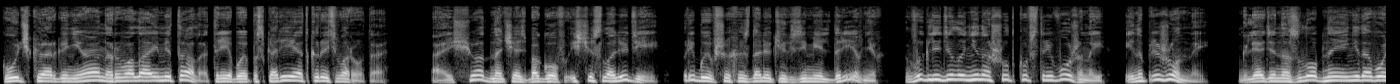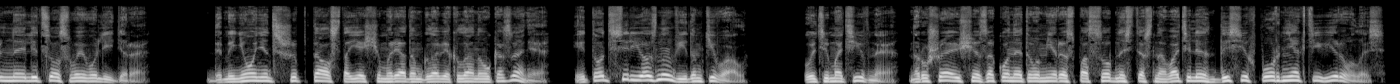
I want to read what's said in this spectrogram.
кучка органиан рвала и металла, требуя поскорее открыть ворота. А еще одна часть богов из числа людей, прибывших из далеких земель древних, выглядела не на шутку встревоженной и напряженной, глядя на злобное и недовольное лицо своего лидера. Доминионец шептал стоящему рядом главе клана указания, и тот серьезным видом кивал. Ультимативная, нарушающая закон этого мира способность основателя до сих пор не активировалась.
